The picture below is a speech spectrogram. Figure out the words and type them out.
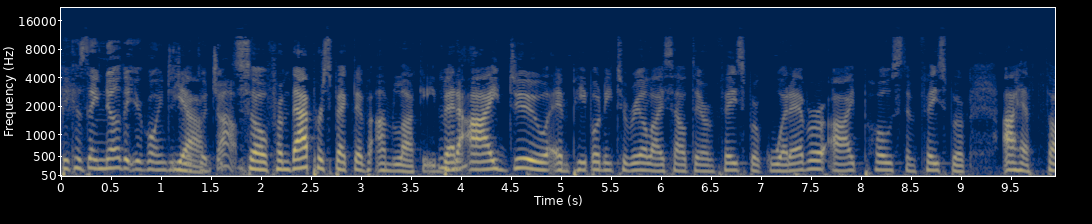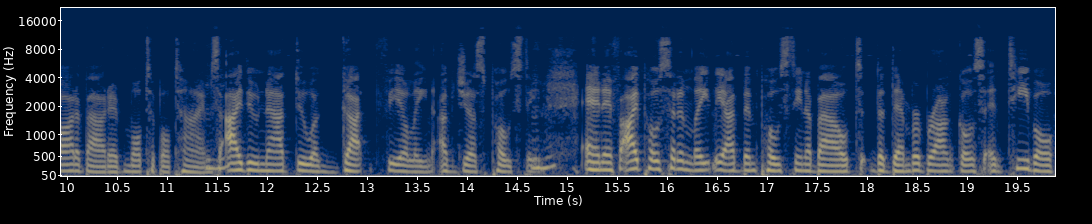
because they know that you're going to do a good job. Mm-hmm. So from that perspective, I'm lucky. But I do, and people need to realize out there on Facebook, whatever I post on Facebook, I have thought about it multiple times. Mm-hmm. I do not do a gut feeling of just posting. Mm-hmm. And if I posted, and lately I've been posting about the Denver Broncos and Tebow,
